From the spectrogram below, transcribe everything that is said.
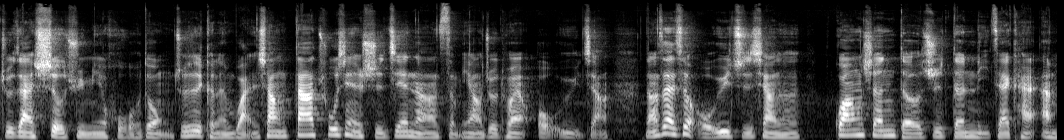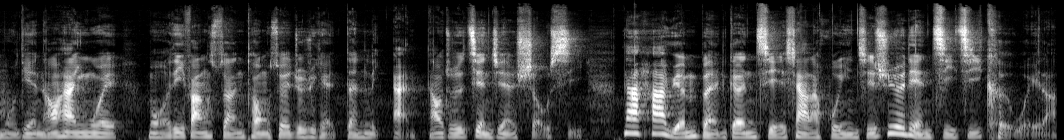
就在社区里面活动，就是可能晚上大家出现的时间啊怎么样，就突然偶遇这样。然后在这偶遇之下呢，光生得知登里在开按摩店，然后他因为某个地方酸痛，所以就去给登里按，然后就是渐渐熟悉。那他原本跟杰夏的婚姻其实是有点岌岌可危啦。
